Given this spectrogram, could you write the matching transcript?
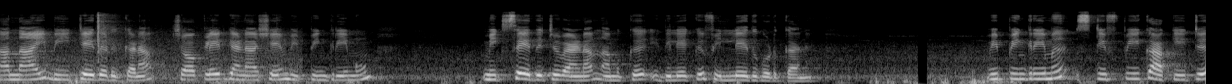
നന്നായി ബീറ്റ് ചെയ്തെടുക്കണം. ചോക്ലേറ്റ് ഗണാശയും വിപ്പിംഗ് ക്രീമും മിക്സ് ചെയ്തിട്ട് വേണം നമുക്ക് ഇതിലേക്ക് ഫില്ല് ചെയ്ത് കൊടുക്കാൻ. വിപ്പിംഗ് ക്രീം സ്റ്റിഫ് പീക്ക് ആക്കിയിട്ട്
